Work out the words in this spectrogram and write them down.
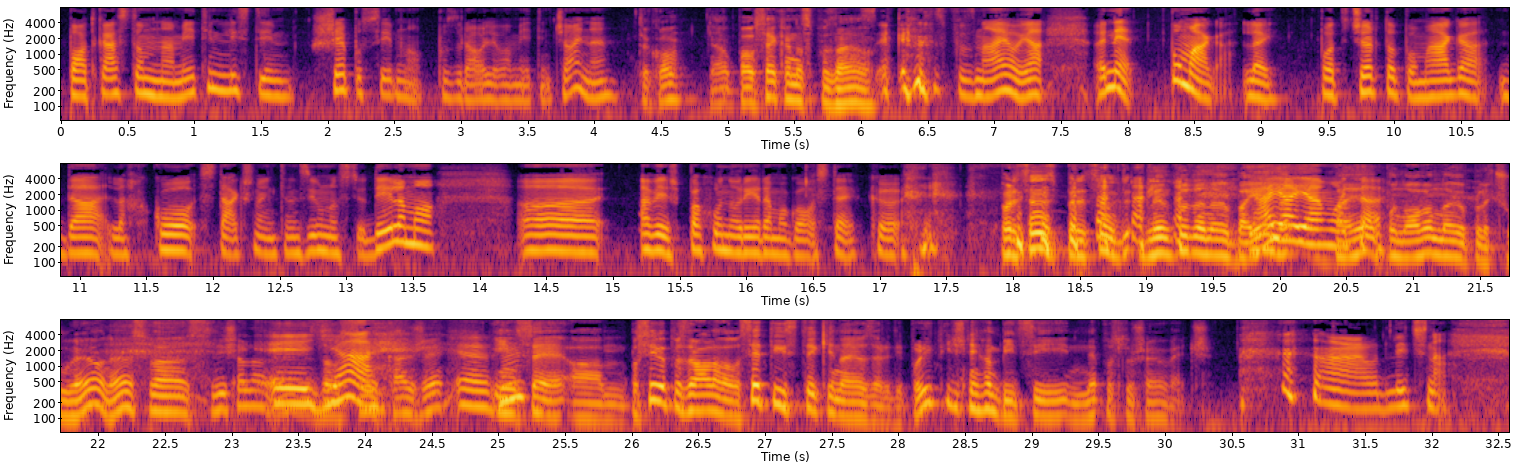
podkastom na Metin listi, še posebno pozdravljava Metin čaj, ne, Tako? Ja, pa vse, kar nas poznajo. vse, ki nas poznajo, ja. Ne, pomaga, lej, pod črto pomaga, da lahko s takšno intenzivnostjo delamo. Uh, a veš, pa honoriramo goste. K... Predvsem, predvsem gledam tudi, da naj baje, Ja, ja, ja, Mojca. ponovno naj jo plačujejo, ne, sva slišala, E, za ja. vse, kaj že. Mhm. In se um, posebej pozdravljava vse tiste, ki naj jo zaradi političnih ambicij ne poslušajo več. Odlična.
